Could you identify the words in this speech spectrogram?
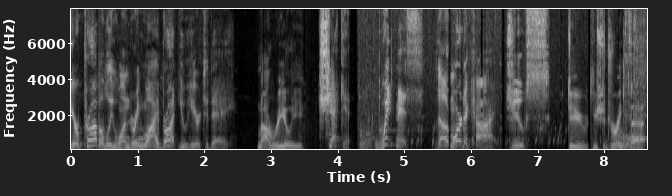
You're probably wondering why I brought you here today. Not really. Check it. Witness the Mordecai juice. Dude, you should drink that.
